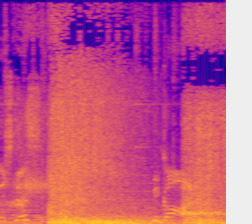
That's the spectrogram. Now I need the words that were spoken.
this? Be gone!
